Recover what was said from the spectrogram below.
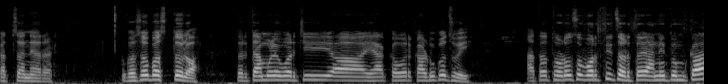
कच्चा नेरळ. घसो बसतलो तर त्यामुळे वरची ह्या कवर काढूकच होई आता थोडंसं वरती चढतंय आणि तुमका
